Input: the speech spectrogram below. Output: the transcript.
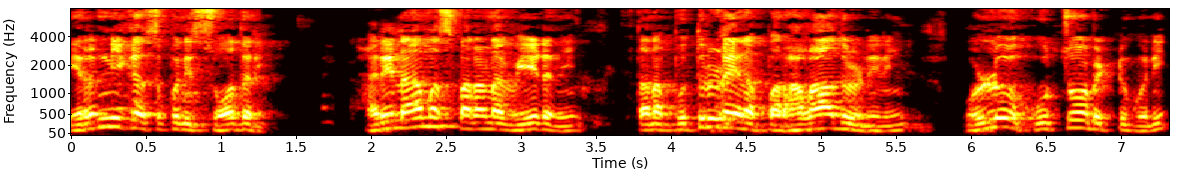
హిరణ్యకసుపుని సోదరి హరినామ స్మరణ వీడని తన పుత్రుడైన ప్రహ్లాదుడిని ఒళ్ళో కూర్చోబెట్టుకుని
